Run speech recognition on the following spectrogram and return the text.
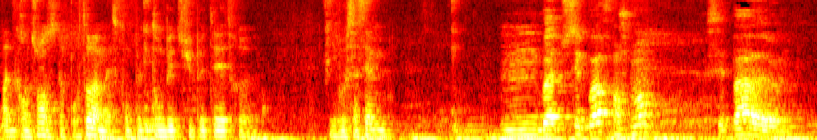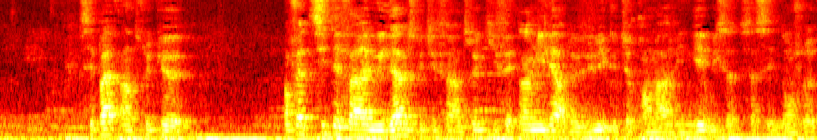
pas de grandes chances, pour toi, mais est-ce qu'on peut tomber dessus peut-être euh, niveau SACEM? Hmm, bah, tu sais quoi, franchement, c'est pas, euh, c'est pas un truc. euh, En fait, si t'es Pharrell Williams, que tu fais un truc qui fait un milliard de vues et que tu reprends Marvin Gaye, oui, ça, ça c'est dangereux.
